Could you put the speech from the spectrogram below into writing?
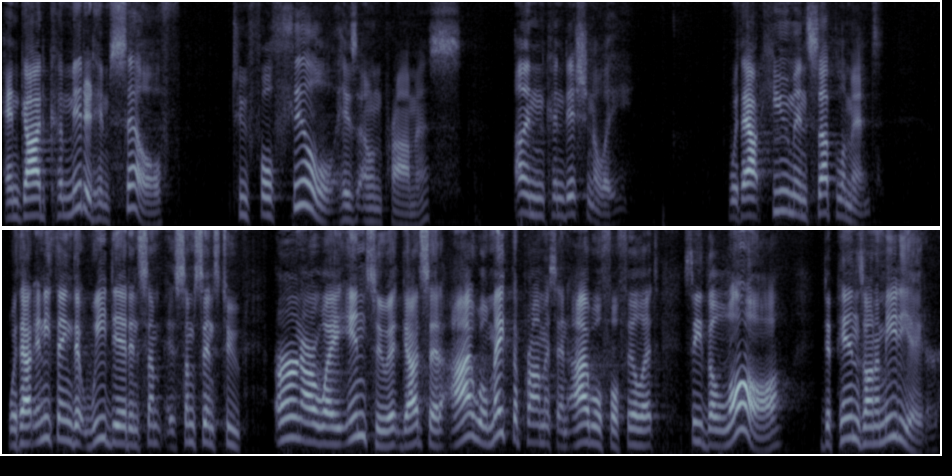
and God committed himself to fulfill his own promise unconditionally, without human supplement, without anything that we did in some, in some sense to earn our way into it. God said, I will make the promise and I will fulfill it. See, the law depends on a mediator,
